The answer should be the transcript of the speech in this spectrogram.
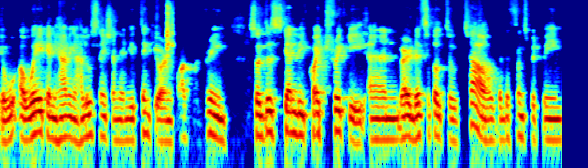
you're awake and you're having a hallucination and you think you're in part of a dream. So this can be quite tricky and very difficult to tell the difference between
